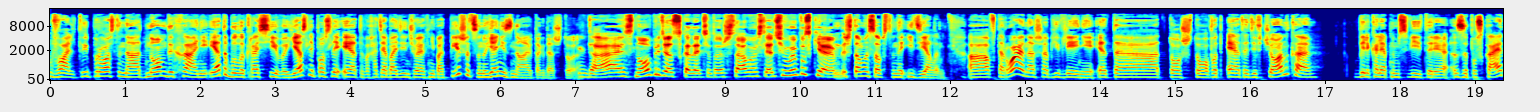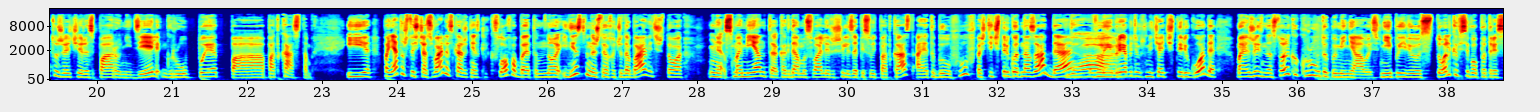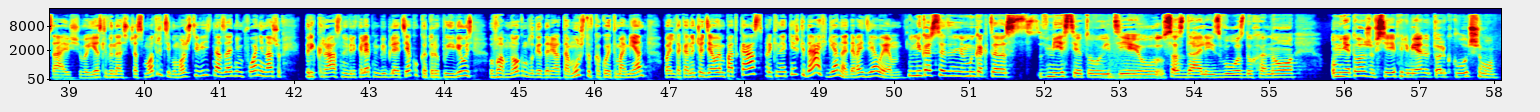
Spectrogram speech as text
Валь, ты просто на одном дыхании. И это было красиво. Если после этого хотя бы один человек не подпишется, ну я не знаю тогда что. Да, снова придется сказать все то же самое в следующем выпуске. Что мы, собственно, и делаем. А, второе наше объявление — это то, что вот эта девчонка, в великолепном свитере запускает уже через пару недель группы по подкастам. И понятно, что сейчас Валя скажет несколько слов об этом, но единственное, что я хочу добавить, что с момента, когда мы с Валей решили записывать подкаст, а это было фух, почти 4 года назад, да? да? В ноябре будем отмечать 4 года. Моя жизнь настолько круто поменялась, в ней появилось столько всего потрясающего. Если вы нас сейчас смотрите, вы можете видеть на заднем фоне нашу прекрасную, великолепную библиотеку, которая появилась во многом благодаря тому, что в какой-то момент Валя такая, ну что, делаем подкаст про кинокнижки? Да, офигенно, давай делаем. Мне кажется, это мы как-то вместе эту идею создали из воздуха, но у меня тоже все перемены только к лучшему.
